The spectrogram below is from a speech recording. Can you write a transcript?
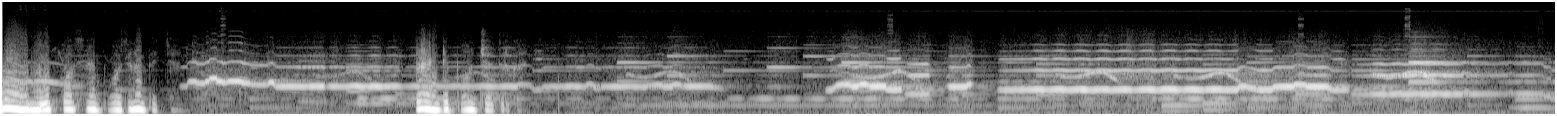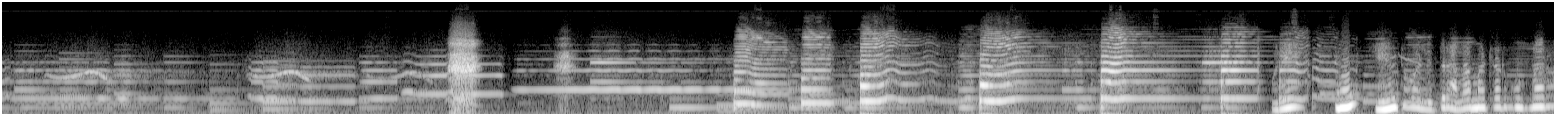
నేను మీకోసమే భోజనం తెచ్చాను. రండి భోంచేతురు కానీ మాట్లాడుకుంటున్నారు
